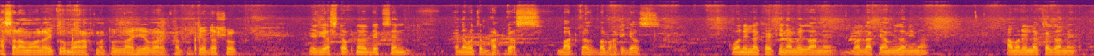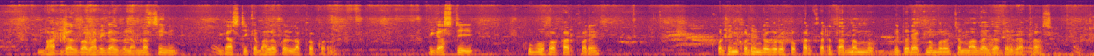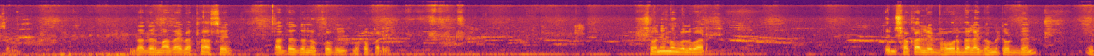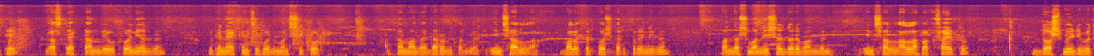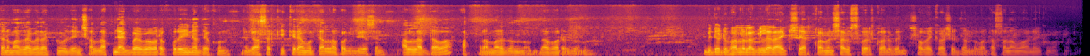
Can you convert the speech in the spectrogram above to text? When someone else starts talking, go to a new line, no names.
আসসালামু আলাইকুম রহমতুল্লাহি বারকাত প্রিয় দর্শক, এই গাছটা আপনারা দেখছেন, এর নাম হচ্ছে ভাট গাছ। ভাট গাছ বা ভাটি গাছ। কোন এলাকায় কী নামে জানে বা ডাকে আমি জানি না। আমার এলাকায় জানে ভাট গাছ বা ভাটি গাছ বলে আমরা চিনি। গাছটিকে ভালো করে লক্ষ্য করুন। এই গাছটি খুব উপকার করে। কঠিন কঠিন রোগের উপকার করে। তার নম্বর, ভিতরে এক নম্বর হচ্ছে মাজায় যাদের ব্যথা আছে। যাদের মাজায় ব্যথা আছে, তাদের জন্য খুবই উপকারী। শনি মঙ্গলবার দিন সকালে ভোরবেলায় ঘুমিতে উঠবেন, উঠে গাছটা এক টান দিয়ে উঠে নিয়ে আসবেন। উঠে এক ইঞ্চি পরিমাণ শিকড় আপনার মাথায় ধারণ করবেন। ইনশাআল্লাহ ভালো করে পরিষ্কার করে নেবেন। বান্ধার সময় নিঃশ্বাস ধরে বাঁধবেন। ইনশাআল্লাহ আল্লাহ পাক সাহেতো দশ মিনিটের ভিতরে মাজা ব্যথা কমে যায় ইনশাল্লাহ আপনি একবার ব্যবহার করেই না দেখুন, গাছের কী কেরামতি আল্লাহ পাক দিয়েছেন। আল্লাহর দেওয়া আপনার আমার জন্য, ব্যবহারের জন্য। ভিডিওটি ভালো লাগলে লাইক শেয়ার কমেন্ট সাবস্ক্রাইব করবেন। সবাইকে অসংখ্য ধন্যবাদ। আসসালামু আলাইকুম।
